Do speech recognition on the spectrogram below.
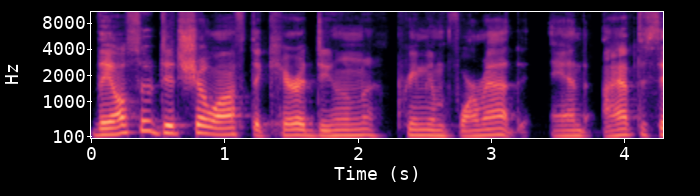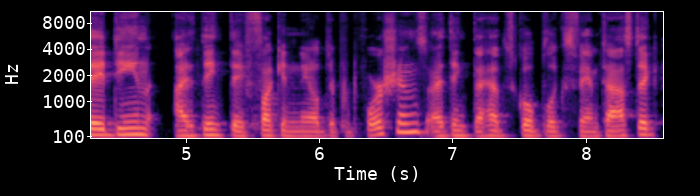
They also did show off the Cara Dune premium format, and I have to say, Dean, I think they fucking nailed the proportions. I think the head sculpt looks fantastic.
